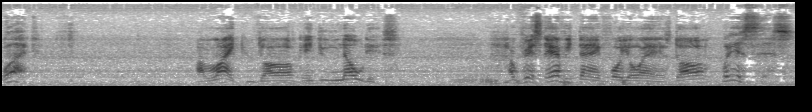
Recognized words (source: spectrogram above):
what? I like you, dog, and you know this. I risked everything for your ass, dog. What is this?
